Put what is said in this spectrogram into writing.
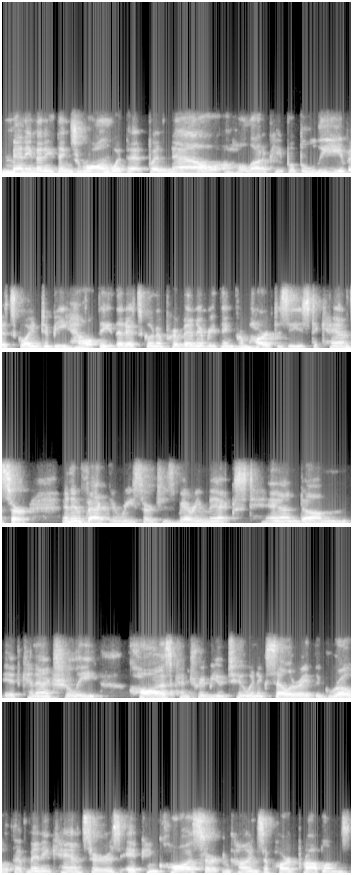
many, many things wrong with it. But now a whole lot of people believe it's going to be healthy, that it's going to prevent everything from heart disease to cancer. And in fact, the research is very mixed, and um, it can actually cause, contribute to, and accelerate the growth of many cancers. It can cause certain kinds of heart problems.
